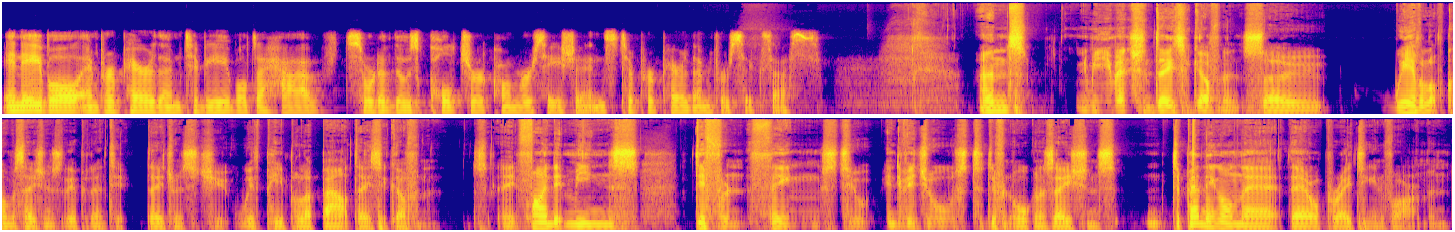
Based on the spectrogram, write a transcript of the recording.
enable and prepare them to be able to have sort of those culture conversations to prepare them for for success. And you mentioned data governance. So we have a lot of conversations at the Open Data Institute with people about data governance. I find it means different things to individuals, to different organizations, depending on their, their operating environment.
